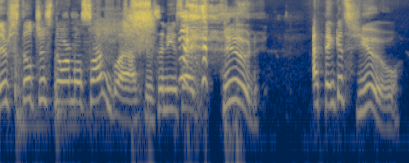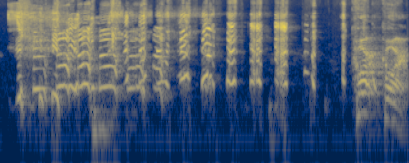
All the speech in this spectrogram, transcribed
they're still just normal sunglasses. And he's like, dude, I think it's you. Court, court.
